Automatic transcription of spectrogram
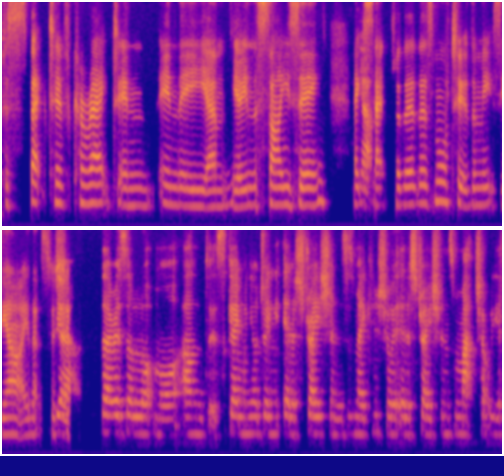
perspective correct in in the um, you know in the sizing, etc. Yeah. There, there's more to it than meets the eye. That's for yeah. sure there is a lot more and it's again when you're doing illustrations is making sure your illustrations match up with your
